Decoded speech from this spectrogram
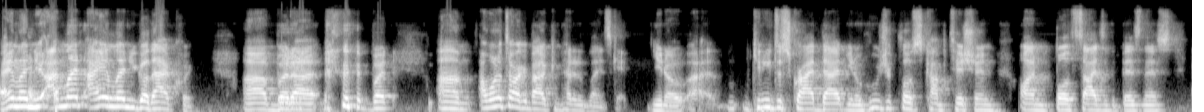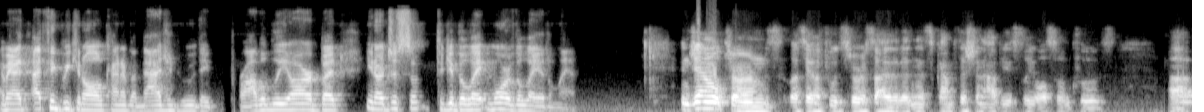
I ain't letting you. I'm letting. I ain't letting you go that quick. Uh, but uh, but um, I want to talk about competitive landscape. You know, uh, can you describe that? You know, who's your closest competition on both sides of the business? I mean, I, I think we can all kind of imagine who they probably are, but you know, just so, to give the lay, more of the lay of the land. In general terms, let's say on the food store side of the business, competition obviously also includes uh,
